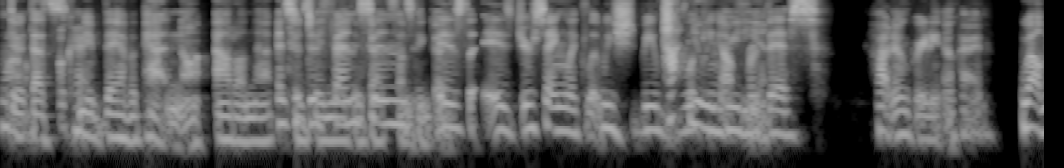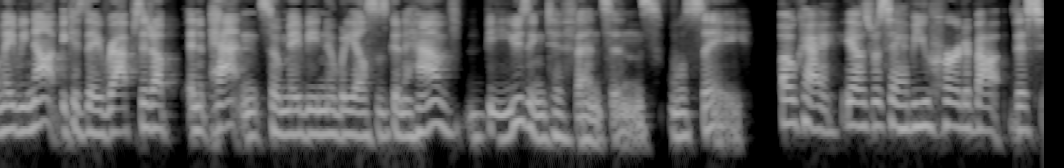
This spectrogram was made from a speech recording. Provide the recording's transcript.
they're- Wow. that's okay. maybe they have a patent on, out on that. And so because they know they've got defensins is is you're saying like we should be Hot looking out for this hot new ingredient. Okay. Well, maybe not because they wrapped it up in a patent. So maybe nobody else is going to have be using defensins. We'll see. Okay. Yeah, I was going to say, have you heard about this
